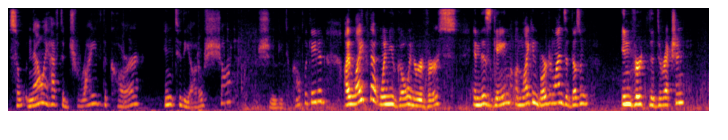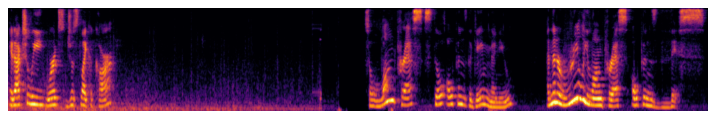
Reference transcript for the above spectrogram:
So now I have to drive the car into the auto shop. Shouldn't be too complicated. I like that when you go in reverse in this game, unlike in Borderlands, it doesn't invert the direction. It actually works just like a car. So long press still opens the game menu. And then a really long press opens this.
